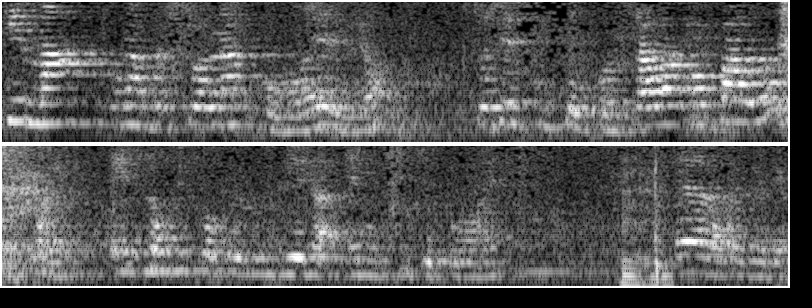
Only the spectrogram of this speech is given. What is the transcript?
que más una persona como él, ¿no? Entonces, si se encontraba arropado, pues es lógico que viviera en un sitio como ese. Era lo que quería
